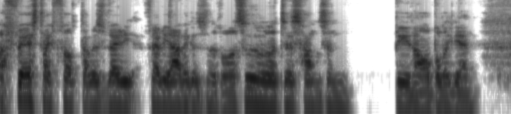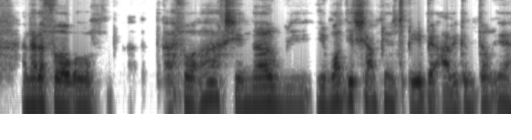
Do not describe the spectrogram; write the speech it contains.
at first, I felt that was very, very arrogant, and the thought, "Oh, this Hamilton being horrible again." And then I thought, well, I thought, oh, actually, no, you, want your champions to be a bit arrogant, don't you?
